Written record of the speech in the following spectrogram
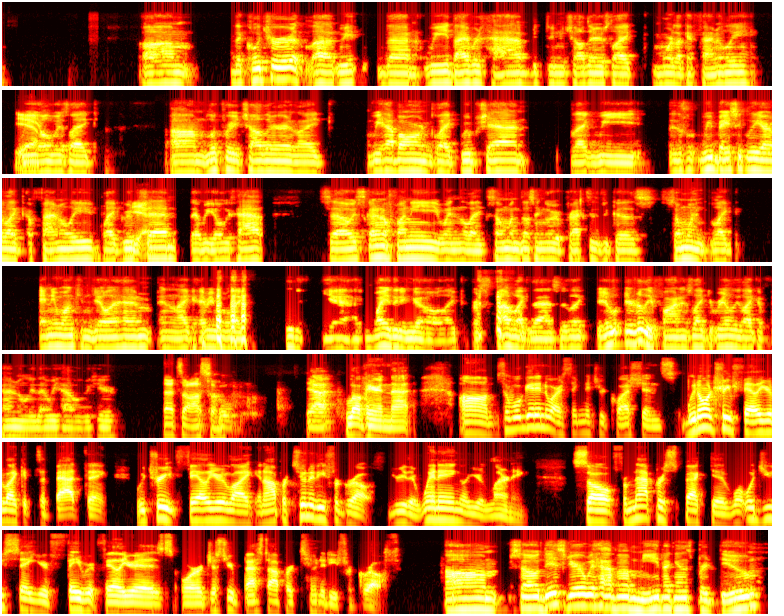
um the culture that we that we divers have between each other is like more like a family. yeah. We always like um look for each other and like we have our own like group chat. Like we we basically are like a family like group Yeah. chat that we always have. So it's kind of funny when like someone doesn't go to practice because someone like anyone can yell at him and like everyone like yeah why didn't go like or stuff like that. So like it, it's really fun. It's like really like a family that we have over here. That's awesome. Cool. Yeah, love hearing that. Um, so we'll get into our signature questions. We don't treat failure like it's a bad thing. We treat failure like an opportunity for growth. You're either winning or you're learning. So, from that perspective, what would you say your favorite failure is, or just your best opportunity for growth? Um, so this year we have a meet against Purdue,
